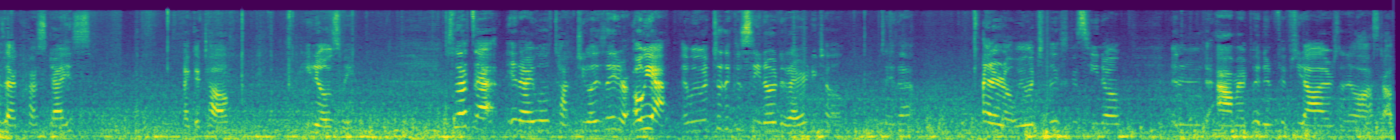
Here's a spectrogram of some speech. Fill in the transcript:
is that crushed ice? I could tell. He knows me. So that's that, and I will talk to you guys later. Oh yeah, and we went to the casino. Did I already tell say that? I don't know. We went to the casino, and um, I put in fifty dollars, and I lost all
